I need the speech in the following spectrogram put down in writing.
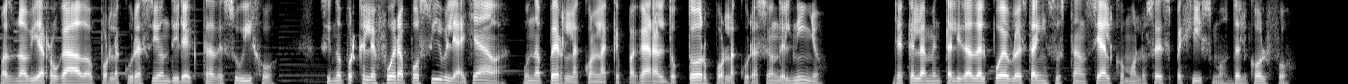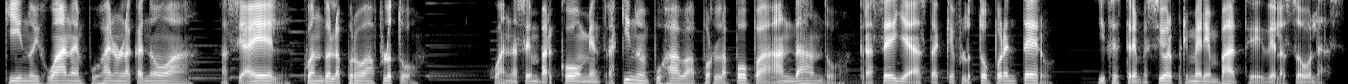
Mas no había rogado por la curación directa de su hijo, sino porque le fuera posible hallar una perla con la que pagar al doctor por la curación del niño, ya que la mentalidad del pueblo es tan insustancial como los espejismos del Golfo. Quino y Juana empujaron la canoa hacia él cuando la proa flotó. Juana se embarcó mientras Quino empujaba por la popa andando tras ella hasta que flotó por entero y se estremeció al primer embate de las olas.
